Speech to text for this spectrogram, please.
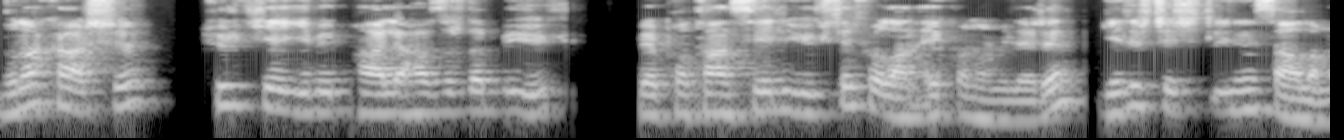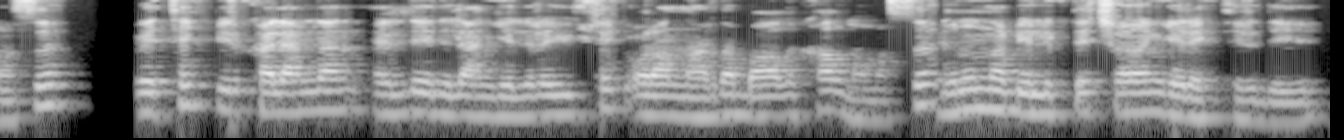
Buna karşı Türkiye gibi hali hazırda büyük ve potansiyeli yüksek olan ekonomilerin gelir çeşitliliğini sağlaması ve tek bir kalemden elde edilen gelire yüksek oranlarda bağlı kalmaması bununla birlikte çağın gerektirdiği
